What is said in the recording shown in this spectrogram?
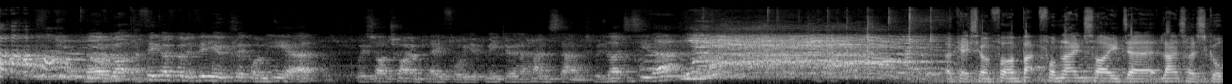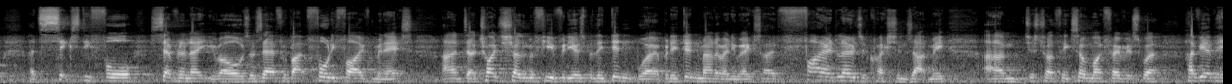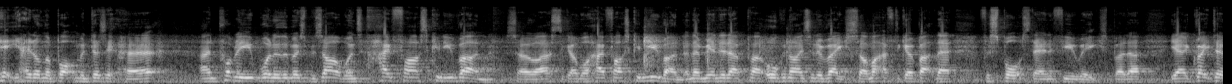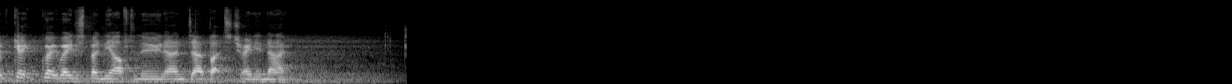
Now I've got, I think I've got a video clip on here, which I'll try and play for you of me doing a handstand. Would you like to see that? Okay, so I'm, I'm back from Lownside, uh, School. Had 64 seven and eight year olds. I was there for about 45 minutes and uh, tried to show them a few videos, but they didn't work. But it didn't matter anyway because I fired loads of questions at me. Um, just trying to think. Some of my favourites were: Have you ever hit your head on the bottom and does it hurt? And probably one of the most bizarre ones: How fast can you run? So I asked to go, well, how fast can you run? And then we ended up uh, organising a race. So I might have to go back there for Sports Day in a few weeks. But uh, yeah, great, great way to spend the afternoon and uh, back to training now.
